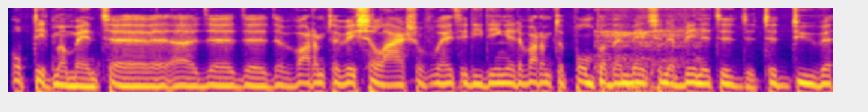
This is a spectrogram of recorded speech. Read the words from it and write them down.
op dit moment eh, eh, de, de, de warmtewisselaars, of hoe heet die dingen, de warmtepompen bij mensen naar binnen te, te, duwen.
